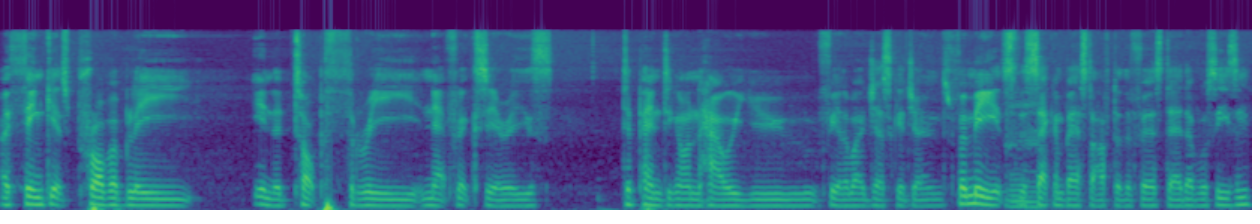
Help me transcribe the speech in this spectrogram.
I think it's probably in the top three Netflix series, depending on how you feel about Jessica Jones. For me, it's the second best after the first Daredevil season.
